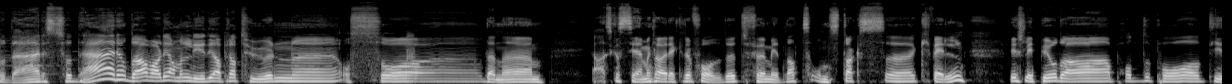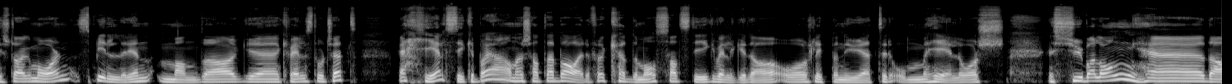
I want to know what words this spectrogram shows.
Så der, så der. Og da var det jammen lyd i apparaturen eh, også eh, denne Ja, jeg skal se om jeg klarer rekker å få det ut før midnatt. Onsdagskvelden. Vi slipper jo da pod på tirsdag morgen. Spiller inn mandag eh, kveld, stort sett. Jeg er helt sikker på ja, Anders, at det er bare for å kødde med oss at Stig velger da å slippe nyheter om hele års tjuballong eh, da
